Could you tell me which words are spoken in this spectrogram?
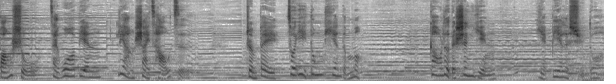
黄鼠在窝边晾晒草籽，准备做一冬天的梦。高乐的身影。也憋了许多，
